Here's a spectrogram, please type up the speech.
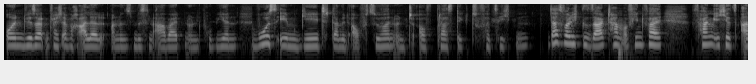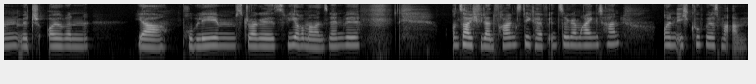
Und wir sollten vielleicht einfach alle an uns ein bisschen arbeiten und probieren, wo es eben geht, damit aufzuhören und auf Plastik zu verzichten. Das wollte ich gesagt haben. Auf jeden Fall fange ich jetzt an mit euren ja, Problemen, Struggles, wie auch immer man es nennen will. Und so habe ich wieder einen Fragensticker auf Instagram reingetan und ich gucke mir das mal an.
